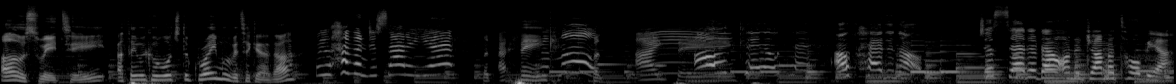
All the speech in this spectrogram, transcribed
Oh, sweetie, I think we could watch the Grey movie together. Well, you haven't decided yet. But I think. Remote. But I think. Okay, okay. Had enough. Just settle down on the dramatopia.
